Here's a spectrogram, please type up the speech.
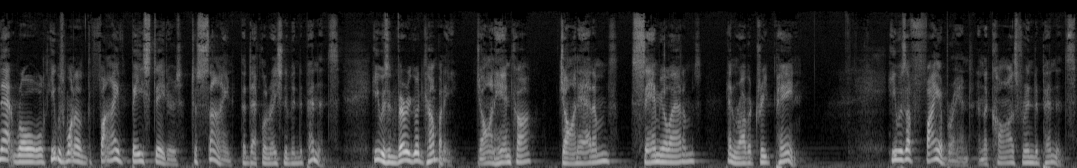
that role, he was one of the five Bay Staters to sign the Declaration of Independence. He was in very good company John Hancock, John Adams, Samuel Adams, and Robert Treat Paine. He was a firebrand in the cause for independence.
